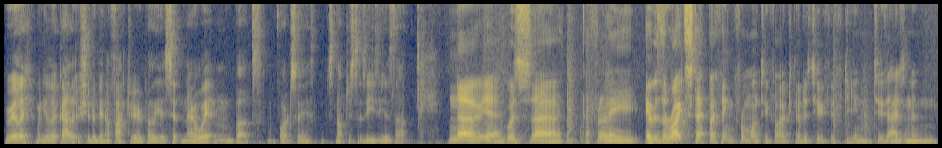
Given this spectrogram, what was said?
really, when you look at it, it should have been a factory probably sitting there waiting, but unfortunately, it's not just as easy as that. no, yeah, it was uh, definitely it was the right step I think from one two five to go to two fifty in two thousand and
